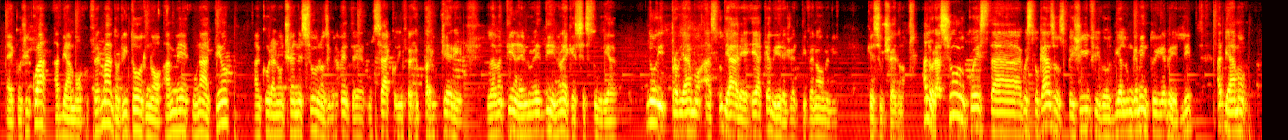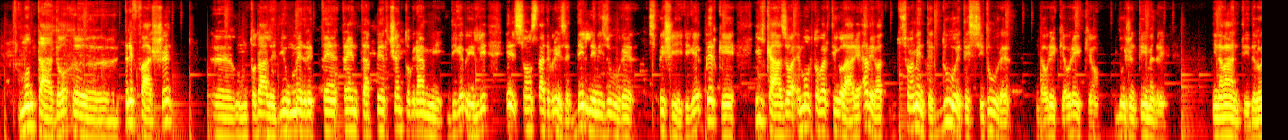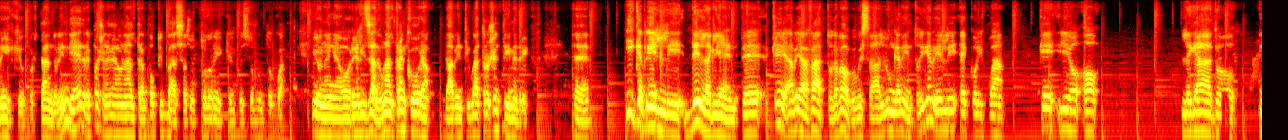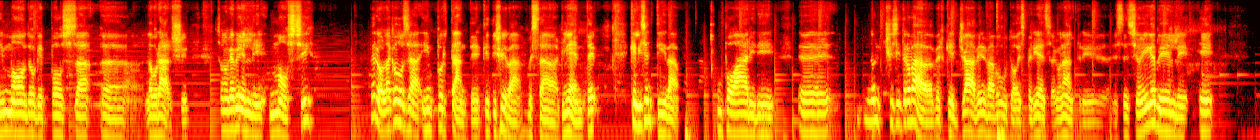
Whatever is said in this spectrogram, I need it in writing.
Eccoci qua abbiamo fermato ritorno a me un attimo. Ancora non c'è nessuno sicuramente un sacco di parrucchieri la mattina del lunedì non è che si studia. Noi proviamo a studiare e a capire certi fenomeni che succedono. Allora, su questa, questo caso specifico di allungamento dei capelli abbiamo montato eh, tre fasce, eh, un totale di 1,30 m per 100 grammi di capelli e sono state prese delle misure specifiche perché il caso è molto particolare, aveva solamente due tessiture da orecchio a orecchio due centimetri in avanti dell'orecchio portandolo indietro e poi ce n'era un'altra un po' più bassa sotto l'orecchio in questo punto qua. Io ne ho realizzata un'altra ancora da 24 centimetri. Eh, i capelli della cliente che aveva fatto da poco questo allungamento di capelli eccoli qua che io ho legato in modo che possa eh, lavorarci. Sono capelli mossi, però la cosa importante che diceva questa cliente che li sentiva un po' aridi, eh, non ci si trovava perché già aveva avuto esperienza con altre estensioni di capelli e,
